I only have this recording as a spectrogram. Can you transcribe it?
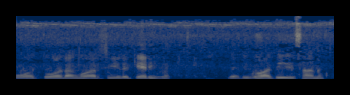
ಓಟ್ ಓಡಂಗ್ ಹೊರ ಸೀದಾ ಕೆರಿಗೆ. ಬಂತ ಕೆರಿಗೆ ಹೋತಿದ್ವಿ ಸ್ನಾನಕ್ಕೆ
